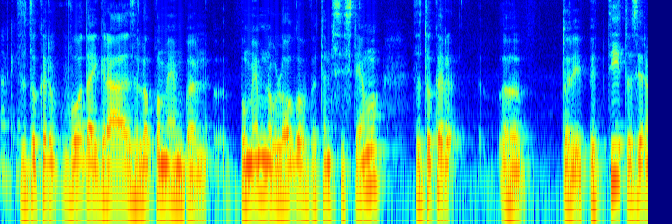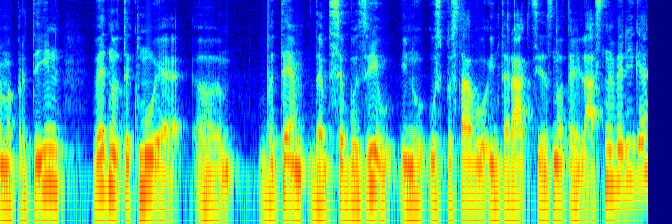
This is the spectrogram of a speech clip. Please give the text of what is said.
Okay. Zato, ker voda igra zelo pomemben, pomembno vlogo v tem sistemu, zato ker uh, torej peptid oziroma protein vedno tekmuje um, v tem, da se bo zvil in vzpostavil interakcije znotraj lastne verige,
